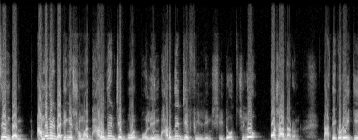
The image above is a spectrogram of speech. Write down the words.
সেম টাইম আমাদের ব্যাটিংয়ের সময় ভারতের যে বোলিং, ভারতের যে ফিল্ডিং সেটাও ছিল অসাধারণ। তাতে করেই কি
